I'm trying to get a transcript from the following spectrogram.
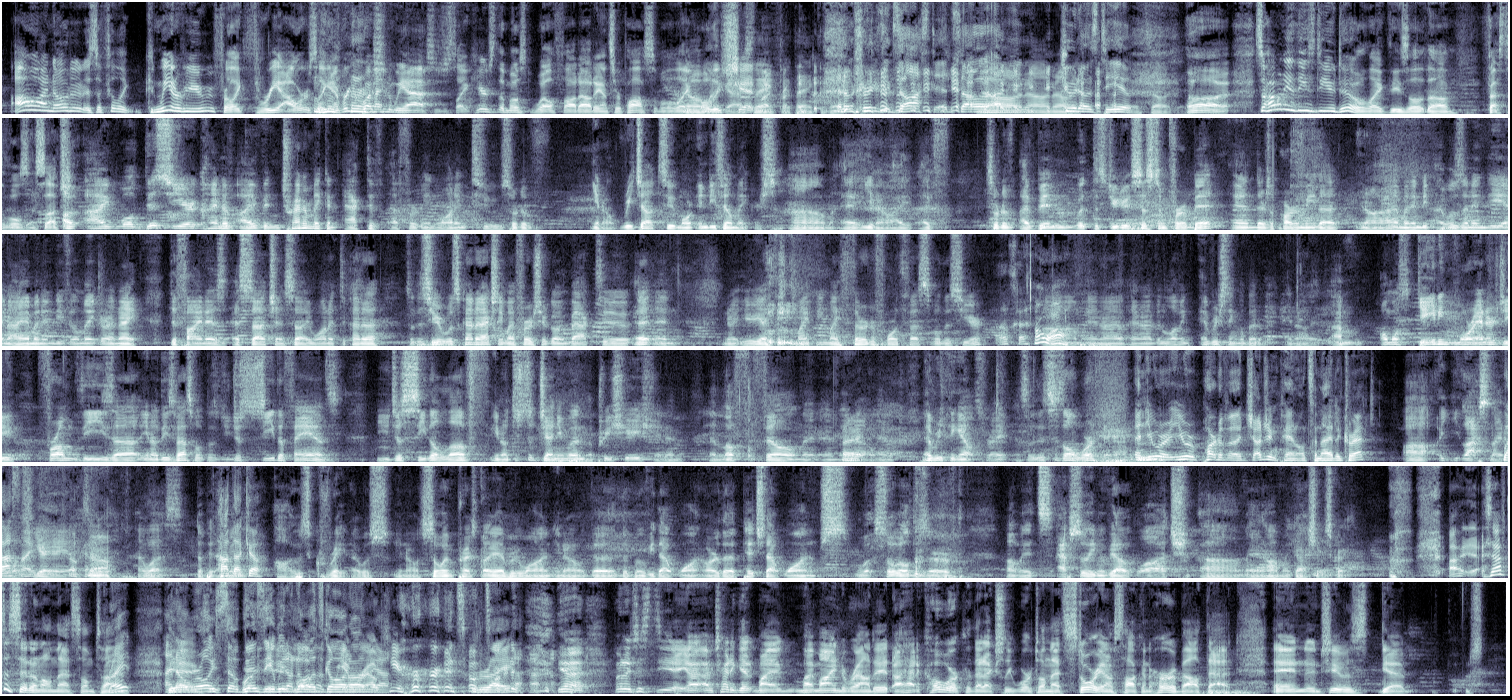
all I know, dude, is I feel like can we interview you for like three hours? Like every question we ask is just like, here's the most well thought out answer possible. Like, Oh holy gosh, shit, my thank you, friend. thank you. and I'm sure he's exhausted. So I mean, no, no. kudos to you. It's all good. Uh, so how many of these do you do? Like these uh, festivals and such? Uh, I well this year kind of I've been trying to make an active effort in wanting to sort of you know reach out to more indie filmmakers. Um, uh, you know I, I've sort of I've been with the studio system for a bit, and there's a part of me that you know I'm an indie. I was an indie, and I am an indie filmmaker, and I define as as such. And so I wanted to kind of so this year was kind of actually my first year going back to it, and you know Erie I think might be my third or fourth festival this year. Okay. oh wow. Um, and I and I've been loving every single bit of it. You know, I'm almost gaining more energy from these uh, you know these festivals because you just see the fans, you just see the love, you know, just a genuine appreciation and, and love for film and and, you know, and everything else, right? And so this is all worth it. And you were you were part of a judging panel tonight, correct? Uh, last night. Last I was. night. Yeah, yeah, yeah. Okay. Exactly. I was. The- How'd that go? Oh, it was great. I was, you know, so impressed by everyone. You know, the the movie that won or the pitch that won was so well deserved. Um, it's absolutely a movie I would watch. Um, and oh my gosh, it was great. I, I have to sit in on that sometime. Right? I know, we're always so busy, we don't know what's going on, out yeah. here. so Right. to- yeah, but it just yeah, I, I try to get my my mind around it. I had a coworker that actually worked on that story, and I was talking to her about that, and, and she was yeah.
